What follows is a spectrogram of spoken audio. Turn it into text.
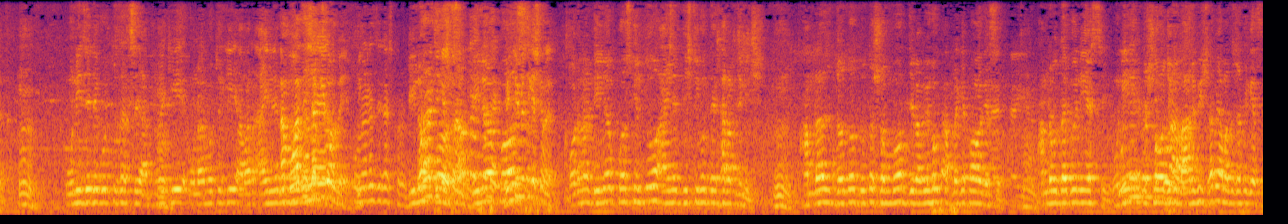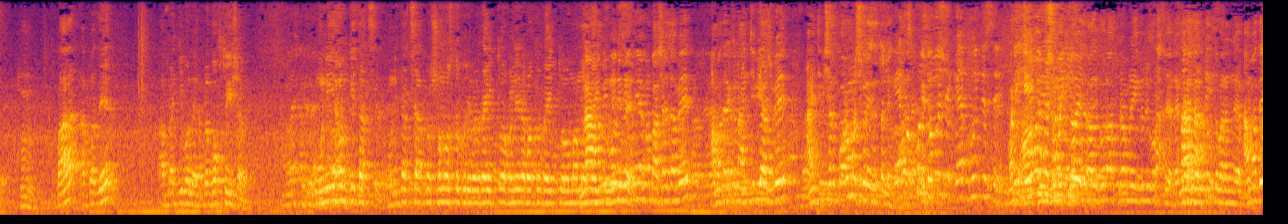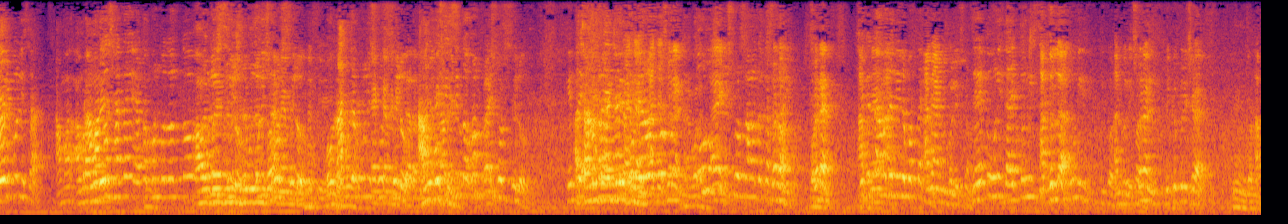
উনি যেটা করতে যাচ্ছে আপনারা কি ওনার মতো কি আমার আইনের না মুয়াজ্জিম সাহেব কি বলবে? ওনারা জিজ্ঞাসা করেন। ডিল অফ জিজ্ঞেস করেন। ডিল অফ কোর্স, করেন। ঘটনার ডিল অফ কোর্স কিন্তু আইনের দৃষ্টিকোণ থেকে খারাপ জিনিস। হুম। আমরা যত দ্রুত সম্ভব যেভাবে হোক আপনাকে পাওয়া গেছে। আমরা উদ্ধার করে নিয়ে আসছি উনি একটা সহযোগী বার হিসাবে আমাদের সাথে গেছে। বা আপনাদের আপনার কি বলে আপনার বক্ত হিসাবে। উনি এখন কি চাচ্ছে উনি চাচ্ছে আপনার সমস্ত পরিবার দায়িত্ব আপনার নিরাপত্তা দায়িত্ব মামলার না আমি বলছি উনি এখন বাসায় যাবে আমাদের একজন আইনজীবী আসবে আইনজীবীর সাথে পরামর্শ করে যেতে লেগে এতক্ষণ সময় যে মানে সময় কি হয়ে কাল রাত্রে আমরা এগুলি করছেন স্যার, এটা আপনি- করতে পারেন না আমাদের বলি স্যার আমরা আমাদের সাথে এতক্ষণ পর্যন্ত পুলিশ ছিল, পুলিশ ছিল। রাত্রে পুলিশ ছিল। আমি আমি বলছি। বলছি তখন পুলিশ ছিল। কিন্তু আচ্ছা, আমরা তো আইনজীবী এখানে বললাম। বেরোনোর আচ্ছা, শোনেন, পর কোন পুলিশ ফোর্স আমাদের কাছে নাই। শোনেন সেক্ষেত্রে আমাদের নিরাপত্তা আমি আমি বলি যেহেতু উনি দায়িত্ব নিচ্ছেন, আব্দুল্লাহ উনি কি করবেন? আমি বলি শোনেন বিক্রমপুরী সাহেব। হুম, বলুন।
